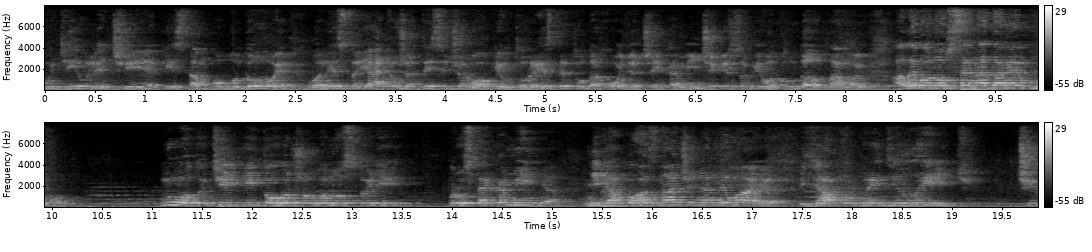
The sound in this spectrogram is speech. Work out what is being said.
будівлі чи якісь там побудови, вони стоять уже тисячу років, туристи туди ходять, чи камінчики собі отуда отламують. Але воно все надаремно. Ну, от тільки й того, що воно стоїть. Просте каміння, ніякого значення немає. Як оприділить, чи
